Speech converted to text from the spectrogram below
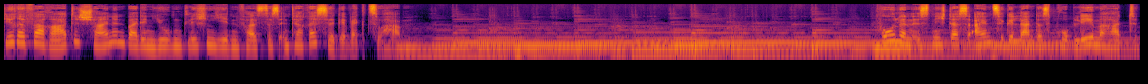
Die Referate scheinen bei den Jugendlichen jedenfalls das Interesse geweckt zu haben. Polen ist nicht das einzige Land, das Probleme hat,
